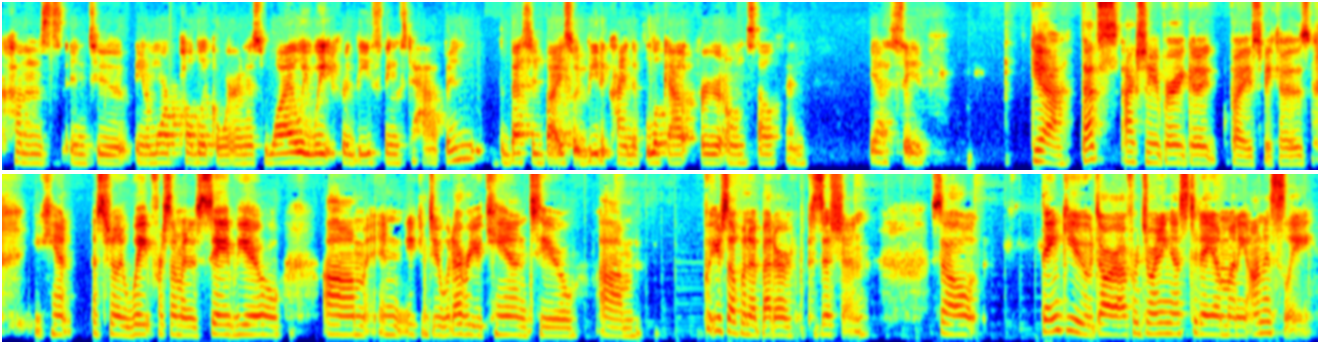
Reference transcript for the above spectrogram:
comes into you know more public awareness while we wait for these things to happen the best advice would be to kind of look out for your own self and yeah save. Yeah that's actually a very good advice because you can't necessarily wait for someone to save you um, and you can do whatever you can to um, put yourself in a better position. So thank you dhara for joining us today on money honestly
